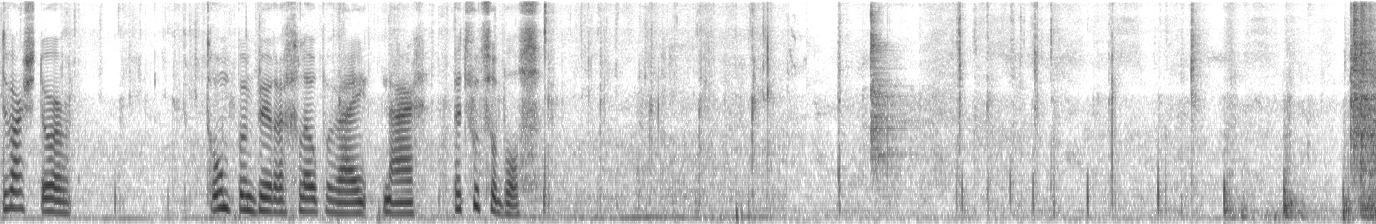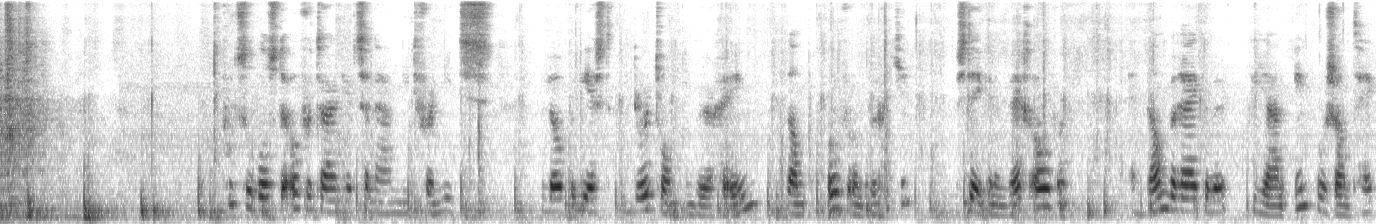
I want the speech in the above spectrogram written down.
Dwars door Trompenburg lopen wij naar het voedselbos. Voedselbos de Overtuin heeft zijn naam niet voor niets. We lopen eerst door Trompenburg heen, dan over een bruggetje, we steken een weg over en dan bereiken we via een imposant hek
